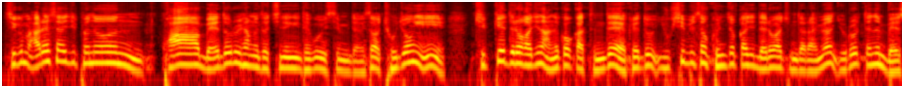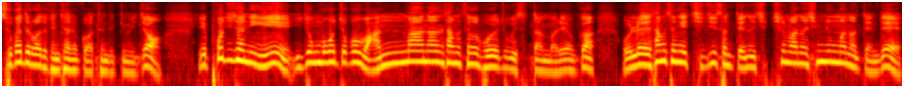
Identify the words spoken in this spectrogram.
지금 RSI 지표는 과 매도를 향해서 진행이 되고 있습니다. 그래서 조정이 깊게 들어가진 않을 것 같은데 그래도 61선 근처까지 내려와 준다라면 이럴 때는 매수가 들어가도 괜찮을 것 같은 느낌이죠. 이 포지셔닝이 이 종목은 조금 완만한 상승을 보여주고 있었단 말이에요. 그러니까 원래 상승의 지지선 때는 17만 원, 16만 원대인데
